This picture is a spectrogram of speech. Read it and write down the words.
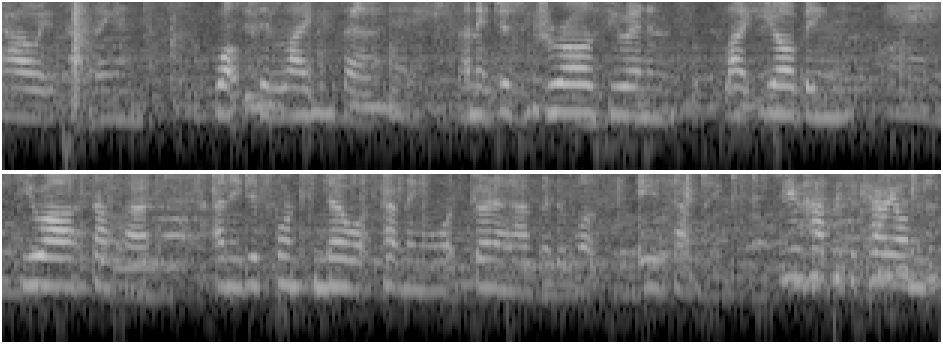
how it's happening and what's it like there. And it just draws you in, and it's like you're being, you are suffer and you just want to know what's happening and what's going to happen and what is happening. So you're happy to carry on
